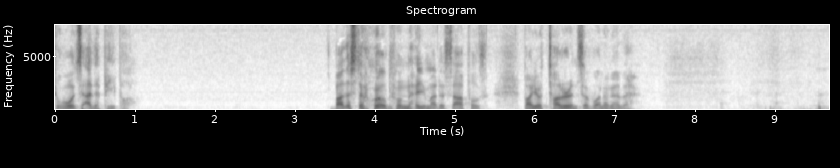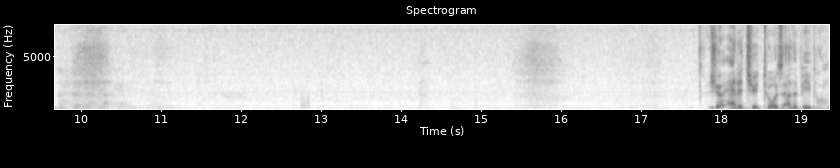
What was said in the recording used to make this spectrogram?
towards other people. By this, the world will know you, my disciples, by your tolerance of one another. Is your attitude towards other people?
